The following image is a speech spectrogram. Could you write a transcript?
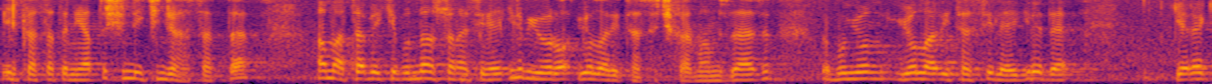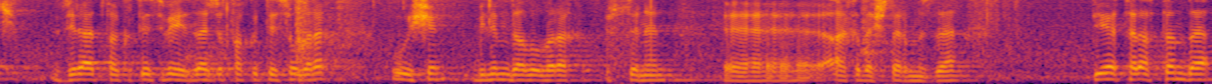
ilk hasatını yaptı. Şimdi ikinci hasatta. Ama tabii ki bundan sonrasıyla ilgili bir yol, yol haritası çıkarmamız lazım. Ve bu yol, yol haritası ile ilgili de gerek Ziraat Fakültesi ve Eczacılık Fakültesi olarak bu işin bilim dalı olarak üstlenen eee arkadaşlarımızla diğer taraftan da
